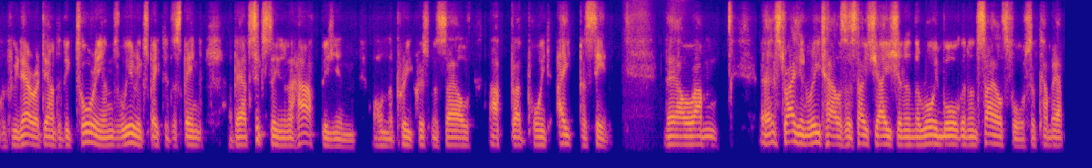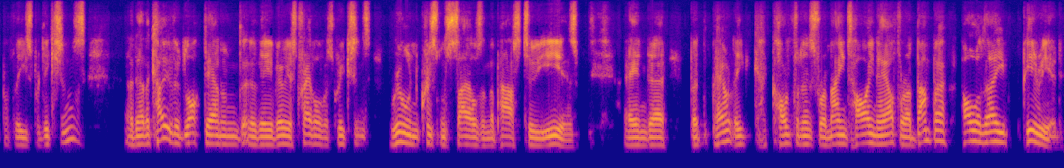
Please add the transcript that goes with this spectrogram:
if we narrow it down to Victorians, we're expected to spend about 16.5 billion on the pre-Christmas sales, up 0.8%. Now, um, Australian Retailers Association and the Roy Morgan and Salesforce have come out with these predictions. Uh, now, the COVID lockdown and uh, the various travel restrictions ruined Christmas sales in the past two years. And uh, but apparently confidence remains high now for a bumper holiday period.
